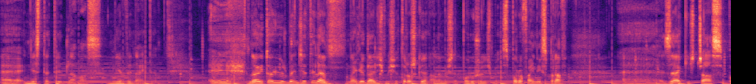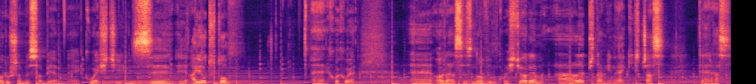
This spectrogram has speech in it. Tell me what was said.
e, niestety dla Was nie wynajdę. No i to już będzie tyle. Nagadaliśmy się troszkę, ale myślę, poruszyliśmy sporo fajnych spraw. E, za jakiś czas poruszymy sobie e, kłeścik z e, Ajotto, e, chłe, chłe e, oraz z nowym kłeściorem, ale przynajmniej na jakiś czas teraz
